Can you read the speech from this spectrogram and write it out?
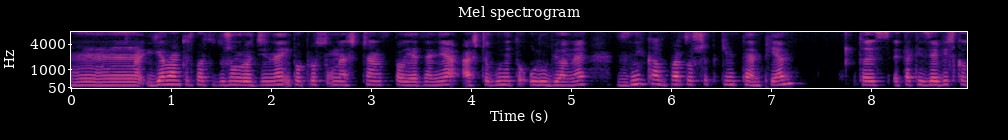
Mm, ja mam też bardzo dużą rodzinę i po prostu u nas często jedzenie, a szczególnie to ulubione, znika w bardzo szybkim tempie. To jest takie zjawisko,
